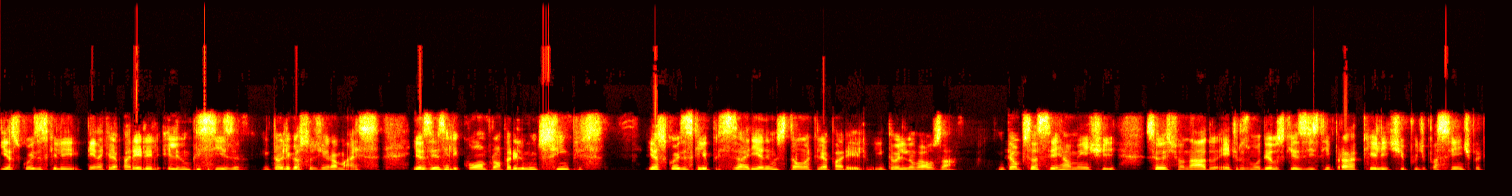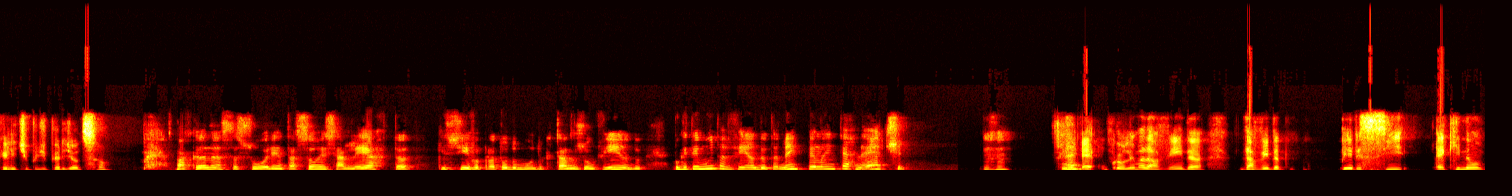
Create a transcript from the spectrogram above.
e as coisas que ele tem naquele aparelho, ele, ele, não precisa. Então ele gastou dinheiro a mais. E às vezes ele compra um aparelho muito simples. E as coisas que ele precisaria não estão naquele aparelho. Então ele não vai usar. Então precisa ser realmente selecionado entre os modelos que existem para aquele tipo de paciente, para aquele tipo de perda de audição. Bacana essa sua orientação, esse alerta que sirva para todo mundo que está nos ouvindo, porque tem muita venda também pela internet. Uhum. Né? É, o problema da venda, da venda per si, é que não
